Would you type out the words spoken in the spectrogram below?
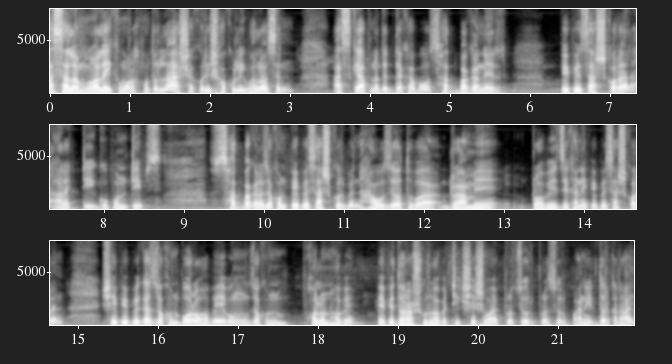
আসসালামু আলাইকুম রহমতুল্লাহ। আশা করি সকলেই ভালো আছেন। আজকে আপনাদের দেখাবো ছাদ বাগানের পেঁপে চাষ করার আরেকটি গোপন টিপস। ছাদ বাগানে যখন পেঁপে চাষ করবেন, হাউজে অথবা ড্রামে টবে যেখানেই পেঁপে চাষ করেন, সেই পেঁপে গাছ যখন বড় হবে এবং যখন ফলন হবে, পেঁপে ধরা শুরু হবে, ঠিক সে সময় প্রচুর প্রচুর পানির দরকার হয়,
